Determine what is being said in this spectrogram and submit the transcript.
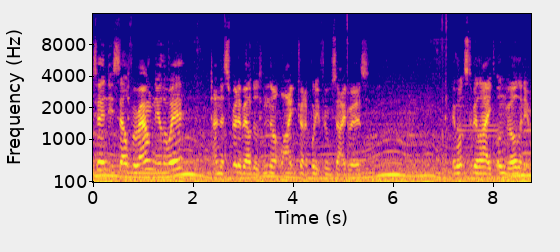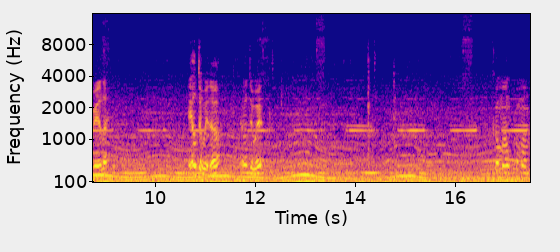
turned itself around the other way and the spreader bale does not like trying to put it through sideways. It wants to be like unrolling it really. It'll do it though. It'll do it. Come on, come on.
